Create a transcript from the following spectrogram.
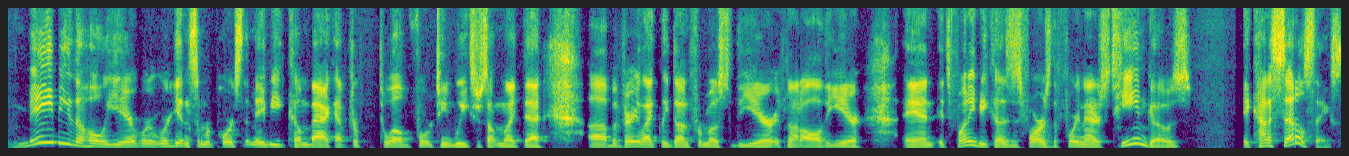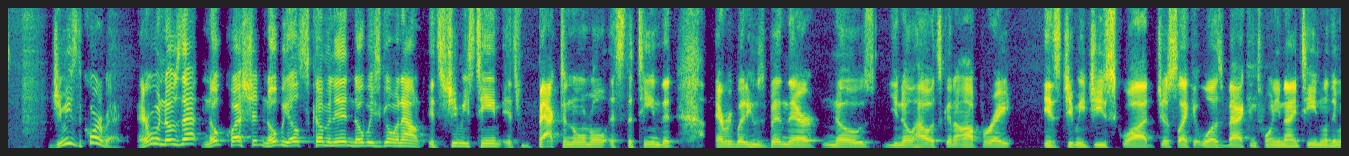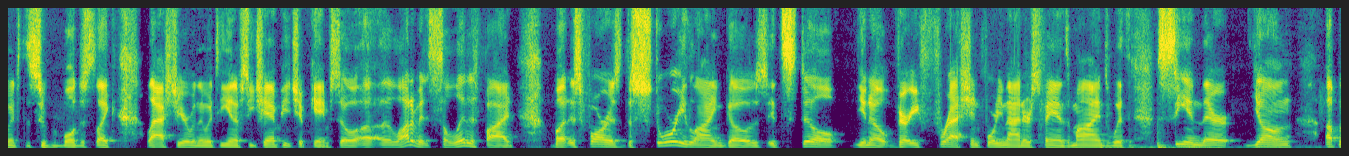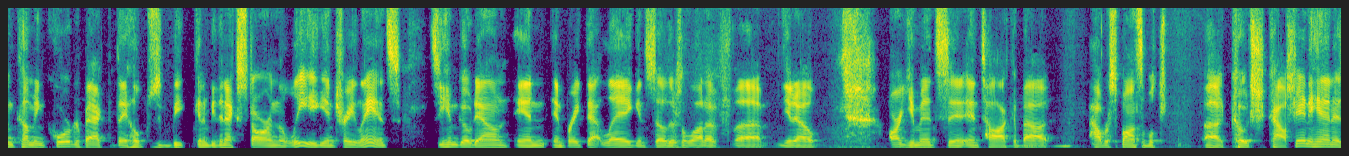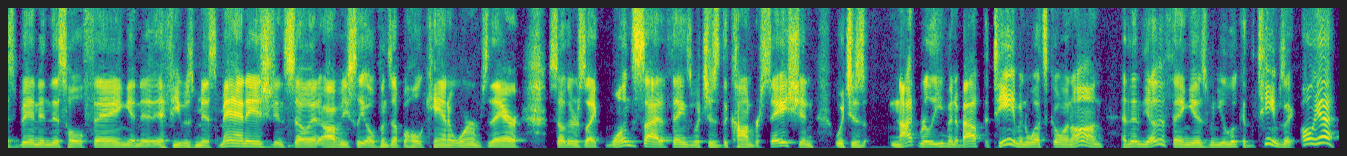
maybe the whole year. We're, we're getting some reports that maybe come back after 12, 14 weeks or something like that, uh, but very likely done for most of the year, if not all of the year. And it's funny because as far as the 49ers team goes, it kind of settles things. Jimmy's the quarterback. Everyone knows that. No question. Nobody else is coming in. Nobody's going out. It's Jimmy's team. It's back to normal. It's the team that everybody who's been there knows. You know how it's going to operate is Jimmy G's squad, just like it was back in 2019 when they went to the Super Bowl, just like last year when they went to the NFC Championship game. So uh, a lot of it's solidified. But as far as the storyline goes, it's still, you know, very fresh in 49ers fans' minds with seeing their young up and coming quarterback that they hope is going to be the next star in the league in Trey Lance see him go down and and break that leg. And so there's a lot of uh, you know arguments and, and, talk about how responsible uh, Coach Kyle Shanahan has been in this whole thing, and if he was mismanaged. And so it obviously opens up a whole can of worms there. So there's like one side of things, which is the conversation, which is not really even about the team and what's going on. And then the other thing is when you look at the teams, like, oh yeah,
